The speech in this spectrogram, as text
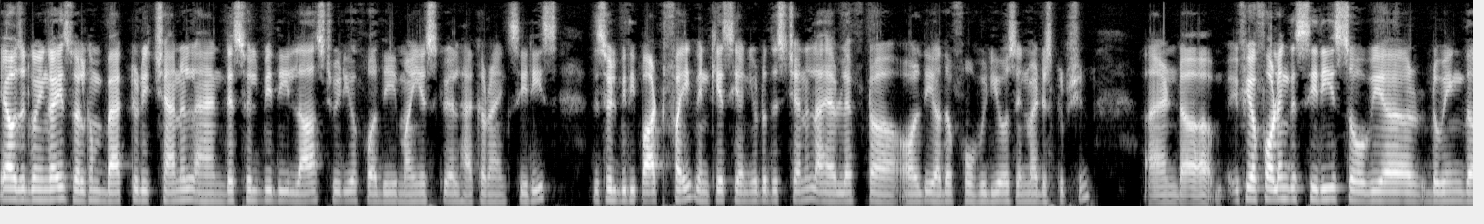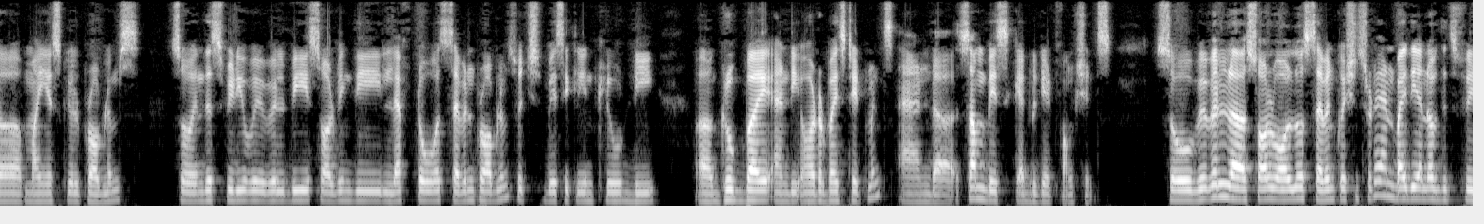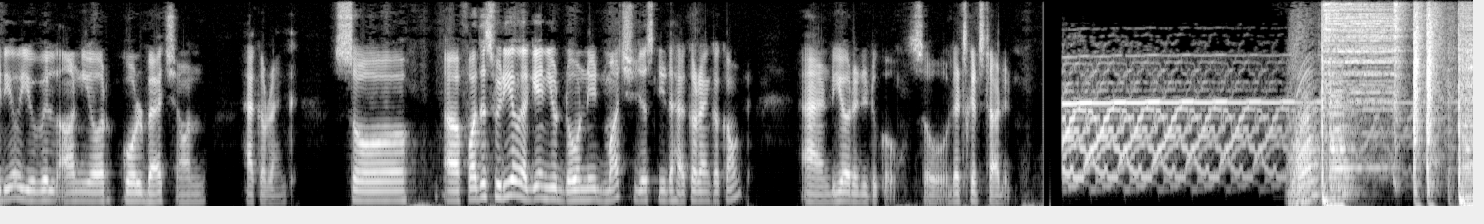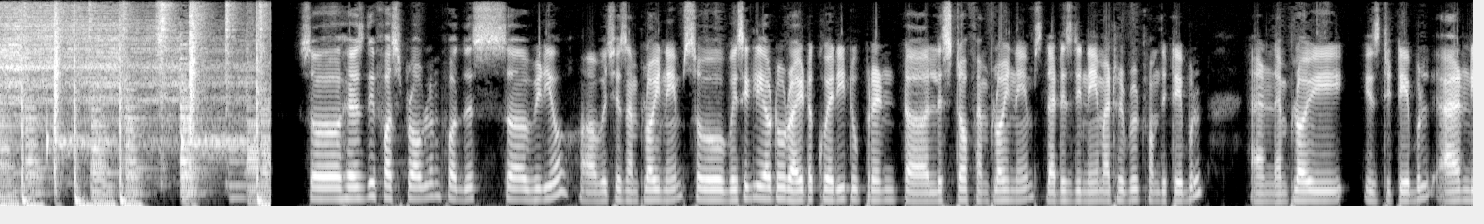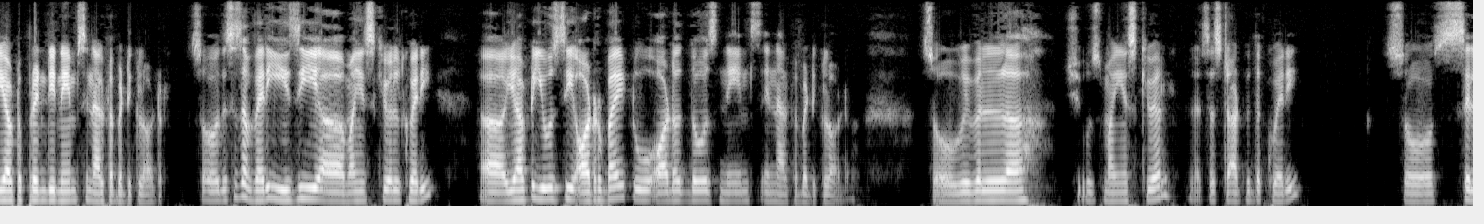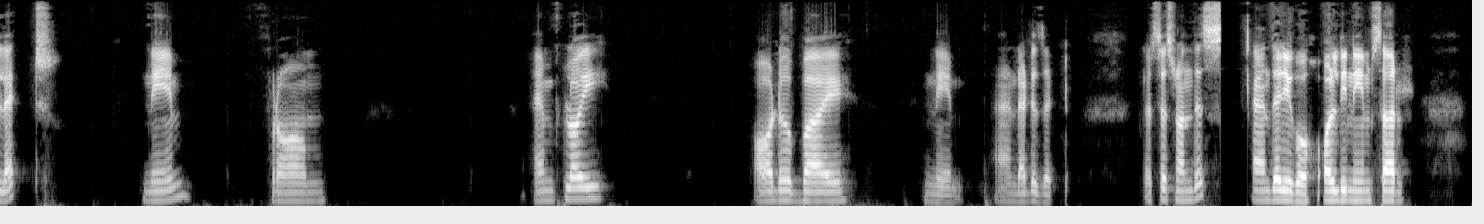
Hey, how's it going guys? Welcome back to the channel and this will be the last video for the MySQL HackerRank series. This will be the part 5. In case you are new to this channel, I have left uh, all the other 4 videos in my description. And uh, if you are following this series, so we are doing the MySQL problems. So in this video, we will be solving the leftover 7 problems, which basically include the uh, group by and the order by statements and uh, some basic aggregate functions. So we will uh, solve all those seven questions today and by the end of this video you will earn your gold badge on HackerRank. So uh, for this video again you don't need much, you just need a HackerRank account and you're ready to go. So let's get started. So here's the first problem for this uh, video, uh, which is employee names. So basically you have to write a query to print a list of employee names. That is the name attribute from the table and employee is the table and you have to print the names in alphabetical order. So this is a very easy uh, MySQL query. Uh, you have to use the order by to order those names in alphabetical order. So we will uh, choose MySQL. Let's start with the query. So select name from employee order by name. And that is it. Let's just run this. And there you go. All the names are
